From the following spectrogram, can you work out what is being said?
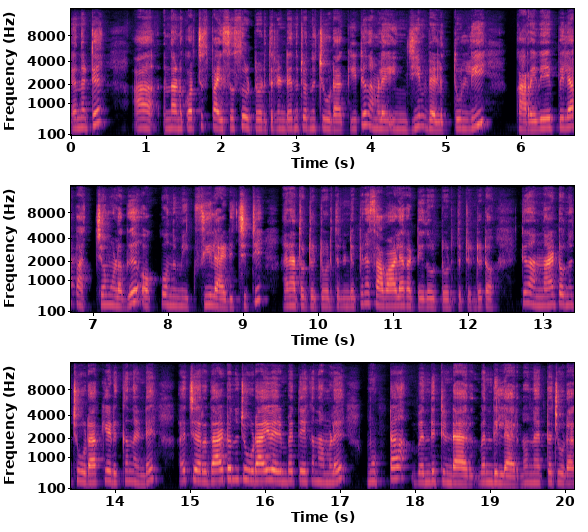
എന്നിട്ട് എന്താണ് കുറച്ച് സ്പൈസസും ഇട്ട് കൊടുത്തിട്ടുണ്ട്. എന്നിട്ട് ഒന്ന് ചൂടാക്കിയിട്ട് നമ്മൾ ഇഞ്ചിയും വെളുത്തുള്ളി കറിവേപ്പില പച്ചമുളക് ഒക്കെ ഒന്ന് മിക്സിയിൽ അടിച്ചിട്ട് അതിനകത്തോട്ട് ഇട്ട് കൊടുത്തിട്ടുണ്ട്. പിന്നെ സവാള കട്ട് ചെയ്ത് ഇട്ട് കൊടുത്തിട്ടുണ്ട് കേട്ടോ ഇത് നന്നായിട്ടൊന്ന് ചൂടാക്കി എടുക്കുന്നുണ്ട്. അത് ചെറുതായിട്ടൊന്ന് ചൂടായി വരുമ്പോഴത്തേക്ക് നമ്മൾ മുട്ട വെന്തിട്ടുണ്ടായിരുന്നു വെന്തില്ലായിരുന്നു. നേരത്തെ ചൂടാ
